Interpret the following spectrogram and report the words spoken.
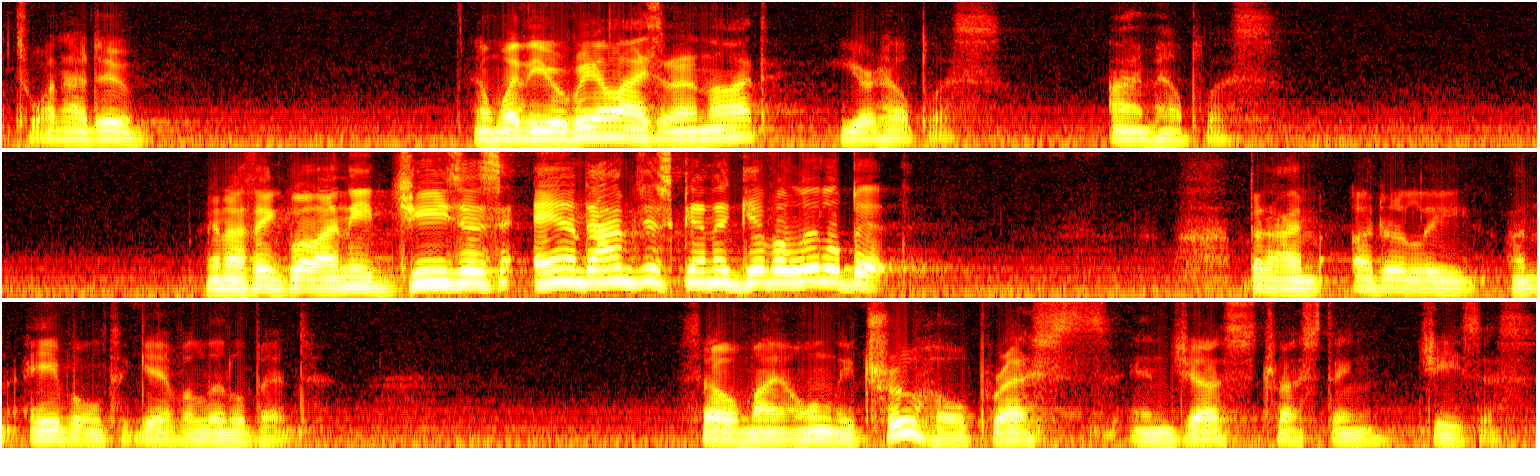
It's what I do. And whether you realize it or not, you're helpless. I'm helpless. And I think, well, I need Jesus and I'm just going to give a little bit. But I'm utterly unable to give a little bit. So my only true hope rests in just trusting Jesus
